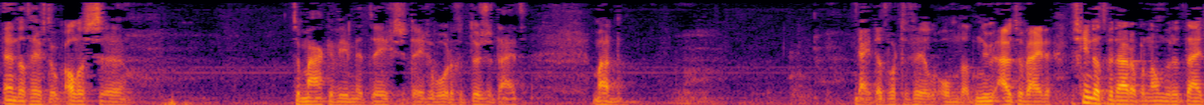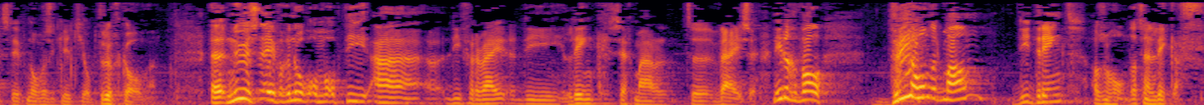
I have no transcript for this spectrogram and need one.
En dat heeft ook alles te maken weer met deze tegenwoordige tussentijd. Maar Nee, dat wordt te veel om dat nu uit te wijden. Misschien dat we daar op een andere tijdstip nog eens een keertje op terugkomen. Uh, nu is het even genoeg om op die, uh, die, die link, zeg maar, te wijzen. In ieder geval, 300 man, die drinkt als een hond. Dat zijn likkers.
